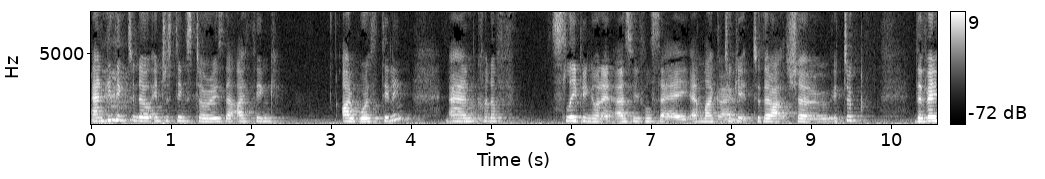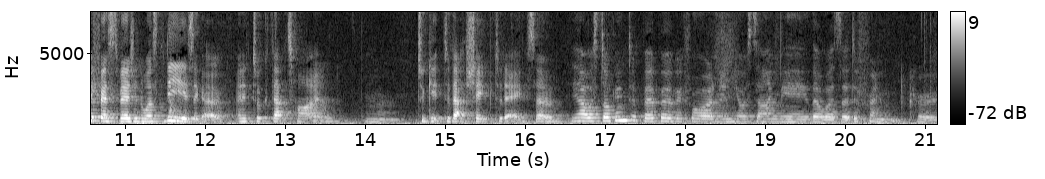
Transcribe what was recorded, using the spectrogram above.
and getting to know interesting stories that I think are worth telling, and kind of sleeping on it, as people say, and like to get to the right show. It took the very first version was three years ago, and it took that time to get to that shape today. So Yeah, I was talking to Pepe before, and then he was telling me there was a different crew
